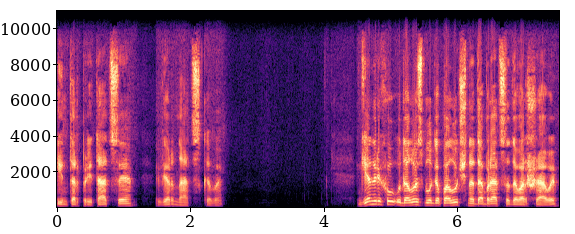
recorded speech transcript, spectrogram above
интерпретация Вернадского. Генриху удалось благополучно добраться до Варшавы,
